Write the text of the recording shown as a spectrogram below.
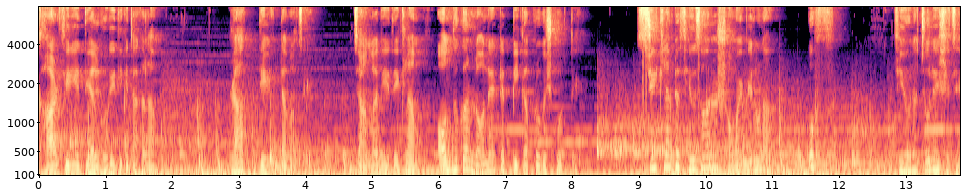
ঘাড় ফিরিয়ে দেয়াল ঘড়ির দিকে তাকালাম। রাত দেড়টা বাজে। জানলা দিয়ে দেখলাম অন্ধকার লনে একটা পিক প্রবেশ করতে। স্ট্রিট ল্যাম্পটা ফিউজ হওয়ার আর সময় পেল না। উফ! ফিওনা চলে এসেছে।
